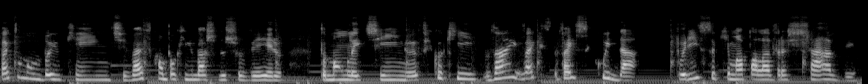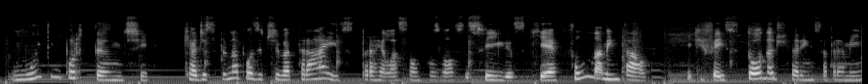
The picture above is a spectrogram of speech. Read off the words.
vai tomar um banho quente, vai ficar um pouquinho embaixo do chuveiro, tomar um leitinho, eu fico aqui, vai, vai, vai se cuidar. Por isso que uma palavra-chave muito importante que a disciplina positiva traz para a relação com os nossos filhos, que é fundamental e que fez toda a diferença para mim,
